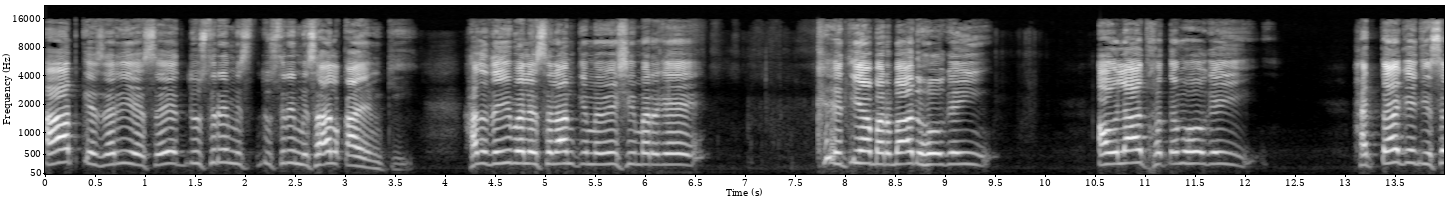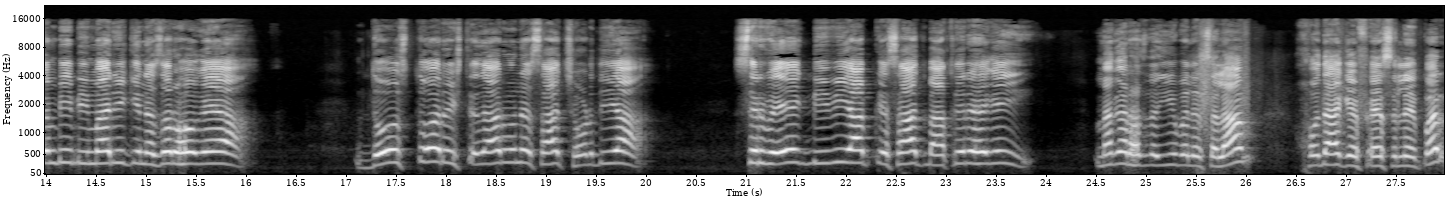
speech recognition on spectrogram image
आपके ज़रिए से दूसरे दूसरी मिसाल कायम की। हज़रत अलैहिस्सलाम के मवेशी मर गए, खेतियाँ बर्बाद हो गईं। औलाद ख़त्म हो गई। हती कि जिसम भी बीमारी की नज़र हो गया। दोस्तों और रिश्तेदारों ने साथ छोड़ दिया। सिर्फ़ एक बीवी आपके साथ बाकी रह गई। मगर हज़रत खुदा के फ़ैसले पर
